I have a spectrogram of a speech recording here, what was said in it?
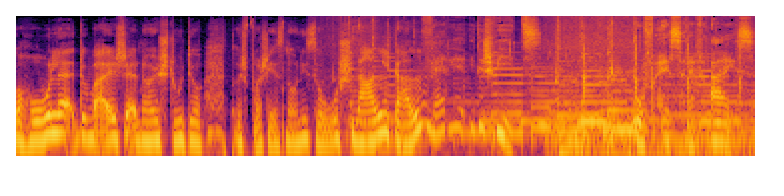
holen. Du weißt, ein neues Studio, da ist fast jetzt noch nicht so schnell, gell? Ferien in der Schweiz. Auf SRF 1.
